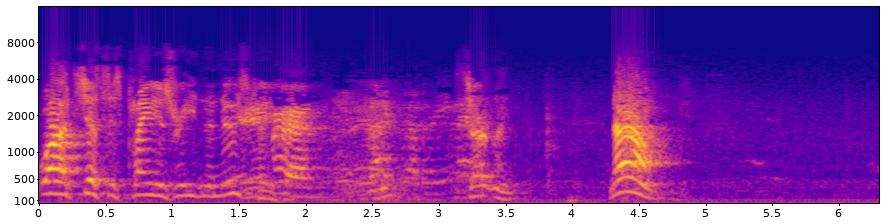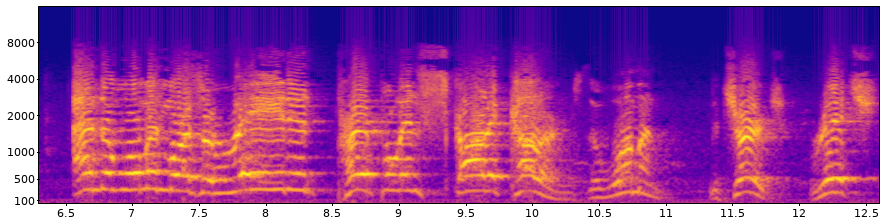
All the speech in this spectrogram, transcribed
Well, it's just as plain as reading the newspaper. Amen. Certainly. Now, and the woman was arrayed in purple and scarlet colors. The woman, the church, rich,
